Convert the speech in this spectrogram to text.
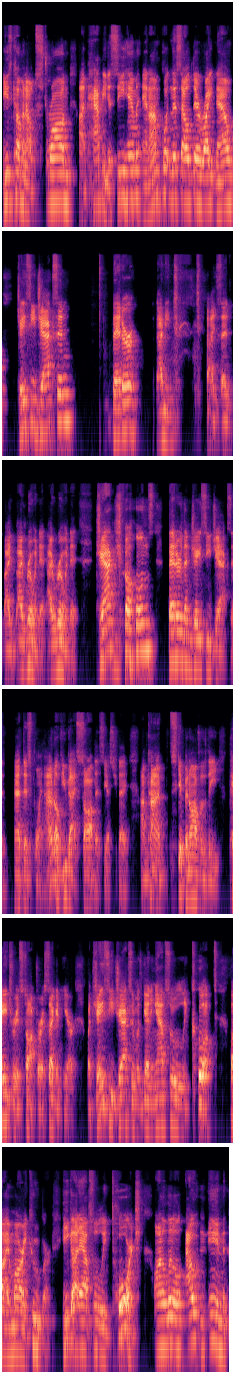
He's coming out strong. I'm happy to see him. And I'm putting this out there right now. JC Jackson, better. I mean, I said I, I ruined it. I ruined it. Jack Jones better than JC Jackson at this point. I don't know if you guys saw this yesterday. I'm kind of skipping off of the Patriots talk for a second here, but JC Jackson was getting absolutely cooked by Amari Cooper. He got absolutely torched on a little out and in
